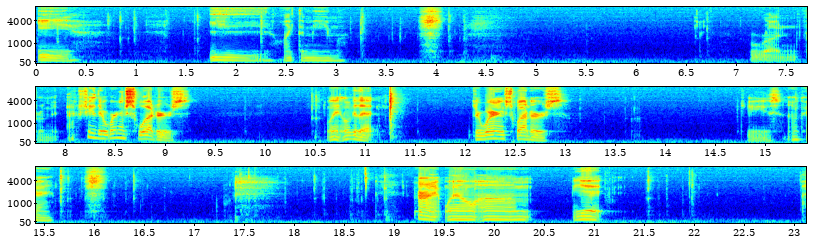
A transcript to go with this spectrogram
E. E. Like the meme. Run from it. Actually, they're wearing sweaters. Wait, look at that. They're wearing sweaters. Jeez, okay. Alright, well, um, yeah.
